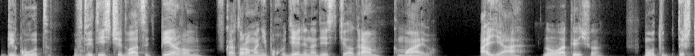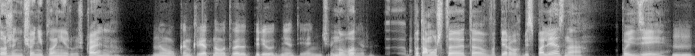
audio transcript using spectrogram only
бегут в 2021, в котором они похудели на 10 килограмм к маю. А я? Ну, а ты что? Ну, ты что же ничего не планируешь, правильно? Ну, конкретно вот в этот период нет, я ничего ну не вот, планирую. Потому что это, во-первых, бесполезно, по идее, угу.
